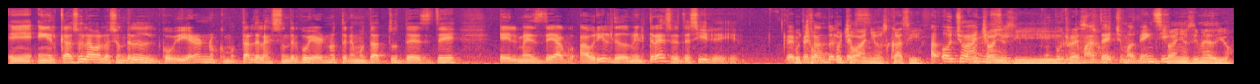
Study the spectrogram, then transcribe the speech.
eh, en el caso de la evaluación del gobierno como tal, de la gestión del gobierno, tenemos datos desde el mes de abril de 2013, es decir, eh, empezando ocho, ocho años casi. Ah, ocho años. Ocho años y un poquito más, de hecho, más bien, sí. Ocho años y medio.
